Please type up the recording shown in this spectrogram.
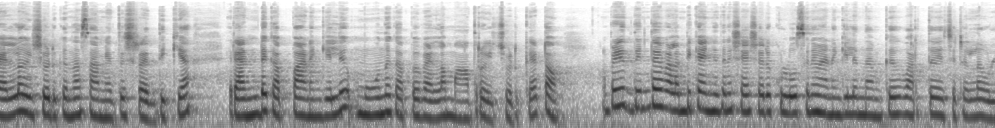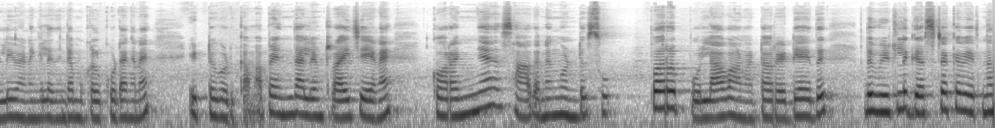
വെള്ളം ഒഴിച്ചു കൊടുക്കുന്ന സമയത്ത് ശ്രദ്ധിക്കുക. രണ്ട് കപ്പാണെങ്കിൽ മൂന്ന് കപ്പ് വെള്ളം മാത്രം ഒഴിച്ചു കൊടുക്കുക കേട്ടോ. അപ്പോൾ ഇതിന്റെ വിളമ്പി കഴിഞ്ഞതിന് ശേഷം ഒരു കുളൂസിന് വേണമെങ്കിൽ നമുക്ക് വറുത്ത് വെച്ചിട്ടുള്ള ഉള്ളി വേണമെങ്കിൽ ഇതിന്റെ മുകളിൽ കൂടെ അങ്ങനെ ഇട്ട് കൊടുക്കാം. അപ്പോൾ എന്തായാലും ട്രൈ ചെയ്യണേ. കുറഞ്ഞ സാധനം കൊണ്ട് സൂപ്പർ പുലാവാണ് കേട്ടോ റെഡി ആയത് ഇത് വീട്ടിൽ ഗസ്റ്റൊക്കെ വരുന്ന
